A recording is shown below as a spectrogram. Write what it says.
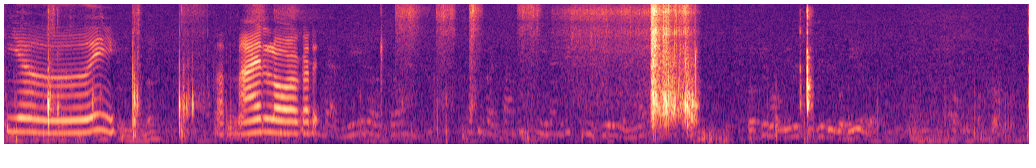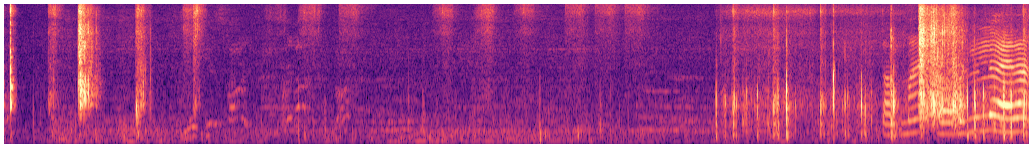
เฮ้ยตัดไม้รอกันดิ เธอคิดว่ามีวิธีที่ดีกว่านี้เหรอ ตัดไม้ต่อไปเรื่อยๆนะ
